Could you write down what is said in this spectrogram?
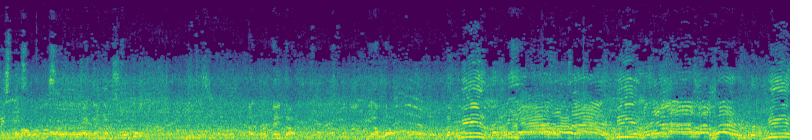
Kristo ay kanyang sugo at propeta ni Allah. Takbir! Allahu Takbir! Allahu Akbar! Takbir!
